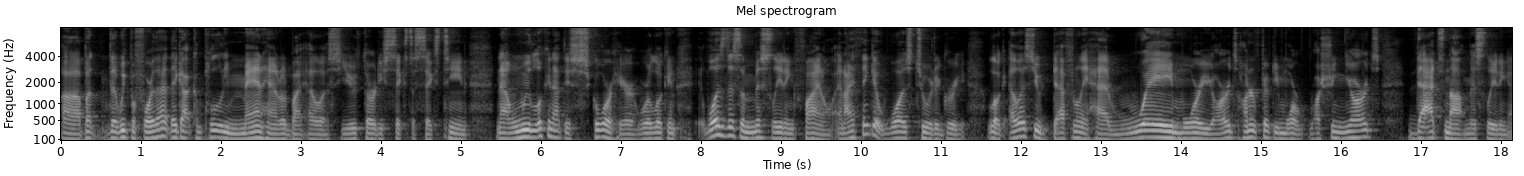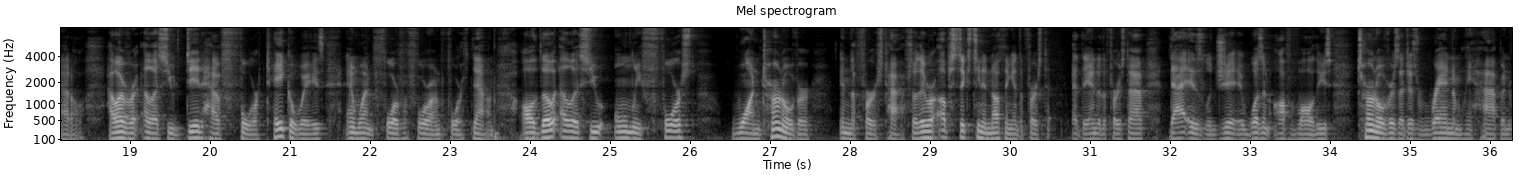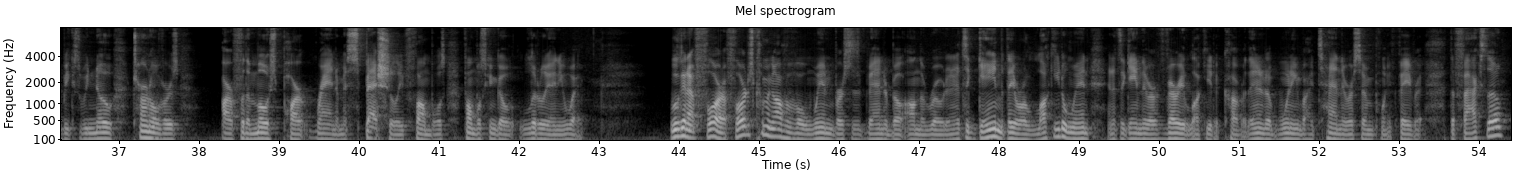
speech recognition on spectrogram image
Uh, but the week before that, they got completely manhandled by LSU, 36 to 16. Now, when we're looking at this score here, we're looking, was this a misleading final? And I think it was to a degree. Look, LSU definitely had way more yards, 150 more rushing yards. That's not misleading at all. However, LSU did have four takeaways and went four for four on fourth down. Although LSU only forced one turnover, in the first half. So they were up 16 to nothing at the first at the end of the first half. That is legit. It wasn't off of all these turnovers that just randomly happened because we know turnovers are for the most part random, especially fumbles. Fumbles can go literally any way. Looking at Florida, Florida's coming off of a win versus Vanderbilt on the road, and it's a game that they were lucky to win, and it's a game they were very lucky to cover. They ended up winning by 10. They were a seven point favorite. The facts, though,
